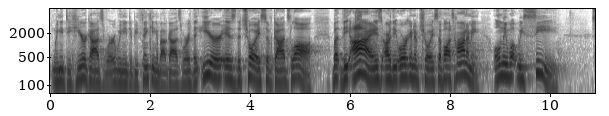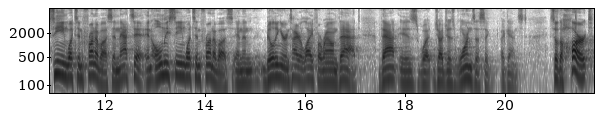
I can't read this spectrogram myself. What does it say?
we need to hear God's word. We need to be thinking about God's word. The ear is the choice of God's law, but the eyes are the organ of choice of autonomy. Only what we see, seeing what's in front of us, and that's it. And only seeing what's in front of us, and then building your entire life around that. That is what Judges warns us against. So the heart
